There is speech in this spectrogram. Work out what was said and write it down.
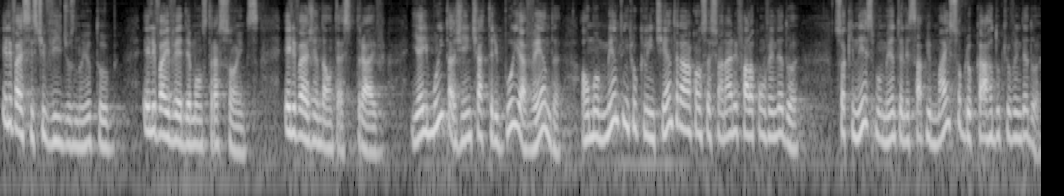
ele vai assistir vídeos no YouTube, ele vai ver demonstrações, ele vai agendar um test drive. E aí muita gente atribui a venda ao momento em que o cliente entra na concessionária e fala com o vendedor. Só que nesse momento ele sabe mais sobre o carro do que o vendedor.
